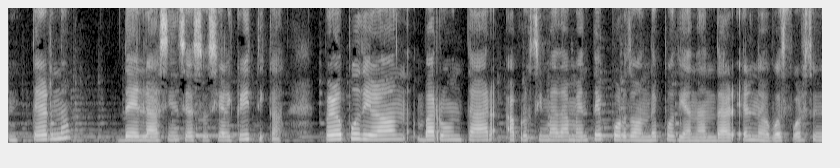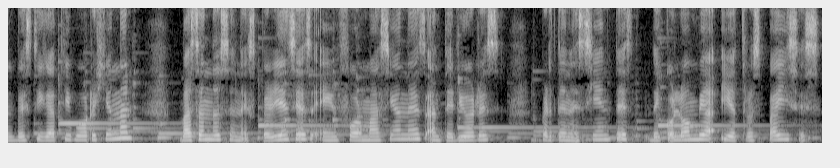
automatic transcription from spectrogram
interno de la ciencia social crítica, pero pudieron barruntar aproximadamente por dónde podían andar el nuevo esfuerzo investigativo regional, basándose en experiencias e informaciones anteriores pertenecientes de Colombia y otros países.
